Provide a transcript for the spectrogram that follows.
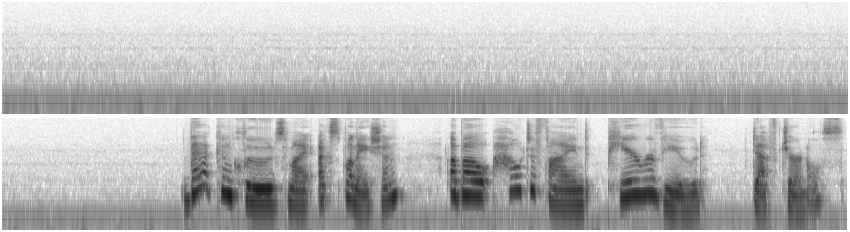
That concludes my explanation about how to find peer-reviewed deaf journals.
